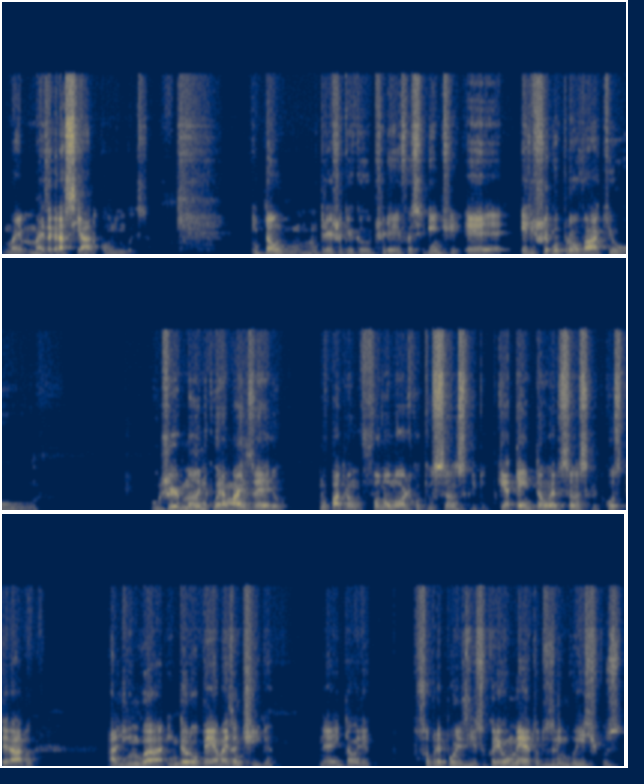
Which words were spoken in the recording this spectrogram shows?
mais agraciado como linguista. Então, um trecho aqui que eu tirei foi o seguinte: é, ele chegou a provar que o, o germânico era mais velho no padrão fonológico que o sânscrito, porque até então era o sânscrito considerado a língua indo-europeia mais antiga. Né? Então, ele sobrepôs isso, criou métodos linguísticos,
